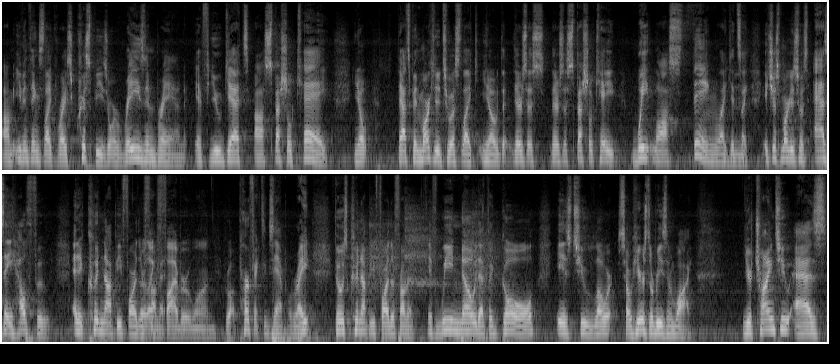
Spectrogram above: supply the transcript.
um, even things like Rice Krispies or Raisin Bran, if you get uh, Special K, you know, that's been marketed to us like you know th- there's a there's a special K weight loss thing like Mm-hmm. it's like it's just marketed to us as a health food and it could not be farther Or from like it. Fiber One. Perfect example, right? Those could not be farther from it. If we know that the goal is to lower, so here's the reason why. You're trying to, as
